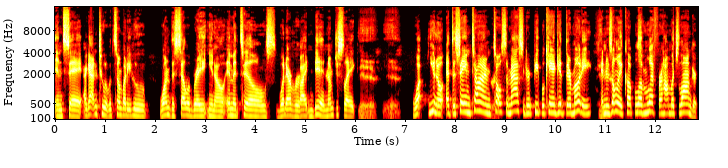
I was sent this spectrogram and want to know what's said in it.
and say, I got into it with somebody who wanted to celebrate, you know, Emmett Till's whatever Biden did. And I'm just like, yeah, yeah. What you know, at the same time, Tulsa massacre, people can't get their money, and there's only a couple of them left for how much longer?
